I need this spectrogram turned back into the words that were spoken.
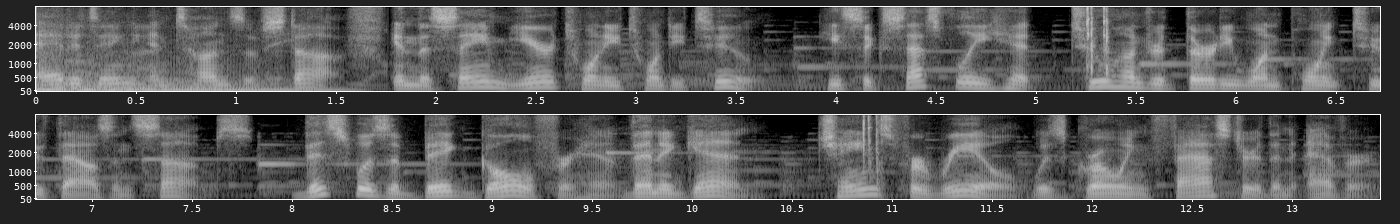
editing and tons of stuff. In the same year 2022, he successfully hit 231.2 thousand subs. This was a big goal for him. Then again, Chains for Real was growing faster than ever.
